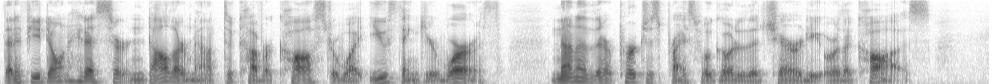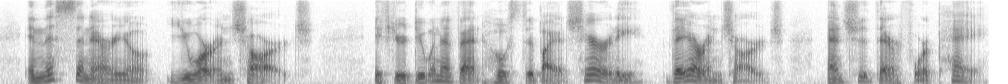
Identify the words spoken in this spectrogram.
that if you don't hit a certain dollar amount to cover cost or what you think you're worth, none of their purchase price will go to the charity or the cause. In this scenario, you are in charge. If you do an event hosted by a charity, they are in charge and should therefore pay.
